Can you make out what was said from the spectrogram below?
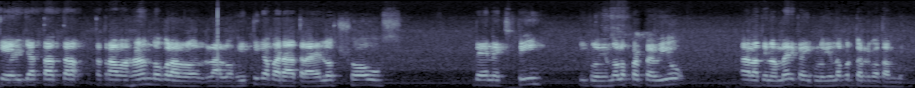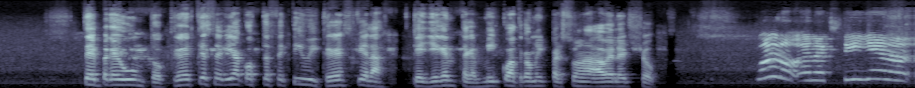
que él ya está, tra- está trabajando con la, la logística para traer los shows de NXT, incluyendo los per-view a Latinoamérica, incluyendo a Puerto Rico también. Te pregunto, ¿crees que sería costo efectivo y crees que las que lleguen 3.000, 4.000 personas a ver el show? Bueno, NXT llena.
